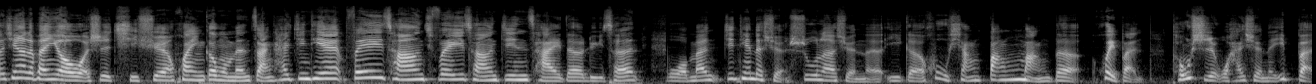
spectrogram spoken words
各位亲爱的朋友，我是齐轩，欢迎跟我们展开今天非常非常精彩的旅程。我们今天的选书呢，选了一个互相帮忙的绘本，同时我还选了一本《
